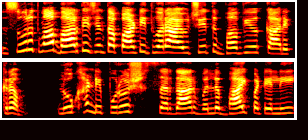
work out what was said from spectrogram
સુરતમાં ભારતીય જનતા પાર્ટી દ્વારા આયોજિત ભવ્ય કાર્યક્રમ. લોખંડી પુરુષ સરદાર વલ્લભભાઈ પટેલની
